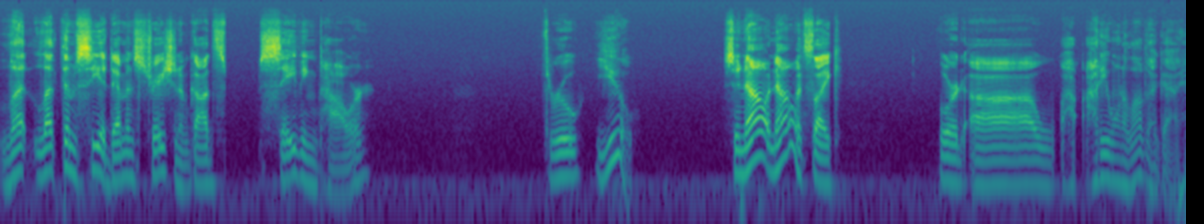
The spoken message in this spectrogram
let let them see a demonstration of God's saving power through you. So now now it's like, Lord, uh, how do you want to love that guy?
